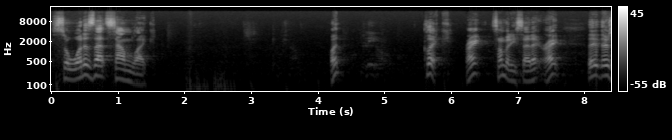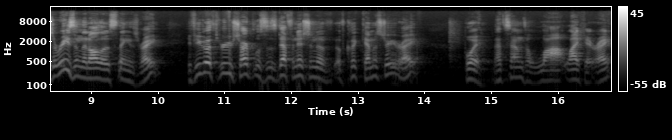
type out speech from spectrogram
so what does that sound like? What? Click, right? Somebody said it, right? There's a reason that all those things, right? If you go through Sharpless's definition of, of click chemistry, right? Boy, that sounds a lot like it, right?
